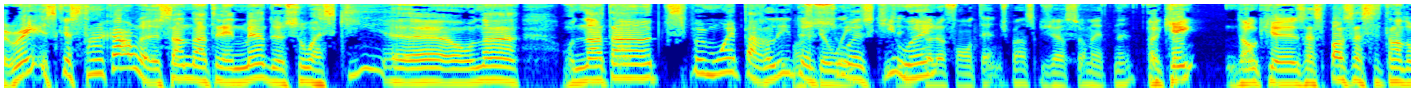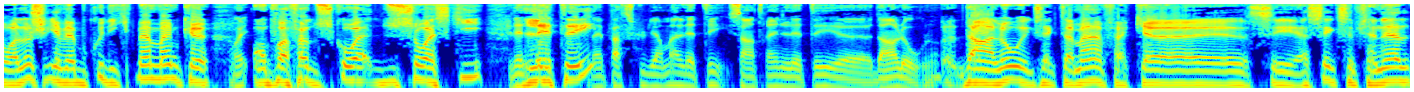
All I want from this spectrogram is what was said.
Ray, est-ce que c'est encore le centre d'entraînement de saut à ski? Euh, on, en, on entend un petit peu moins parler de saut oui. oui. Nicolas Fontaine, je pense, qui gère ça maintenant. OK. Donc, euh, ça se passe à cet endroit-là. Je sais qu'il y avait beaucoup d'équipements, même que Oui. on pouvait faire du, sco- du saut à ski l'été. Ben, particulièrement l'été. Il s'entraîne l'été euh, dans l'eau. là. Euh, Dans l'eau, exactement. Fait que euh, c'est assez exceptionnel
